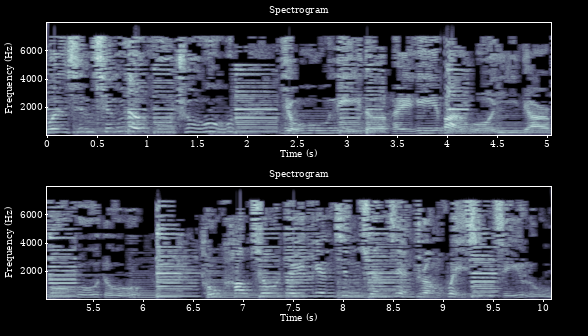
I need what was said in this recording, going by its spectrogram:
闻辛勤的付出，有你的陪伴，我一点儿不孤独。土豪球队天津权健转会新纪录，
